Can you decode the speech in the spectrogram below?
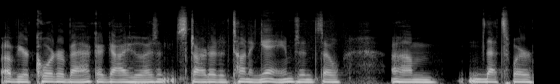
of your quarterback, a guy who hasn't started a ton of games, and so um, that's where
